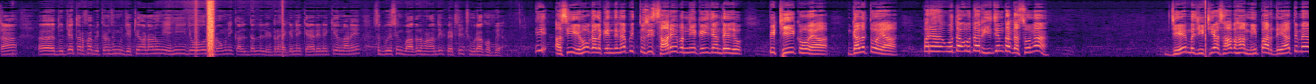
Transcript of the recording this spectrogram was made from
ਤਾਂ ਦੂਜੇ ਤਰਫਾ ਵਿਕਰਮ ਸਿੰਘ ਮਜੀਠੀਆ ਉਹਨਾਂ ਨੂੰ ਵੀ ਇਹੀ ਜੋ ਸ਼੍ਰੋਮਣੀ ਅਕਾਲੀ ਦਲ ਦੇ ਲੀਡਰ ਹੈਗੇ ਨੇ, ਕਹਿ ਰਹੇ ਨੇ ਕਿ ਉਹਨਾਂ ਨੇ ਸੁਖਬੀਰ ਸਿੰਘ ਬਾਦਲ ਹੋਣਾ ਦੀ ਪਿੱਠ 'ਚ ਛੂਰਾ ਖੋਬਿਆ ਇਹ ਅਸੀਂ ਇਹੋ ਗੱਲ ਕਹਿੰਦੇ ਨਾ ਵੀ ਤੁਸੀਂ ਸਾਰੇ ਬੰਨੇ ਕਹੀ ਜਾਂਦੇ ਜੋ ਵੀ ਠੀਕ ਹੋਇਆ, ਗਲਤ ਹੋਇਆ, ਪਰ ਉਹਦਾ ਉਹਦਾ ਰੀਜਨ ਤਾਂ ਦੱਸੋ ਨਾ। ਜੇ ਮਜੀਠੀਆ ਸਾਹਿਬ ਹਾਮੀ ਭਰਦੇ ਆ ਤੇ ਮੈਂ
